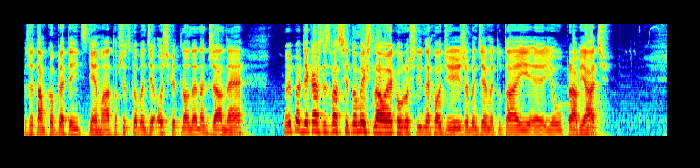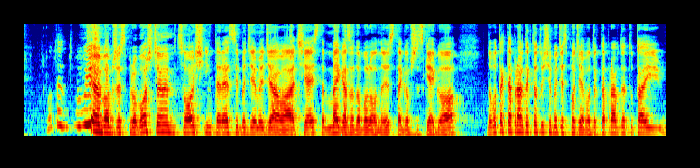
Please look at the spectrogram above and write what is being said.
że tam kompletnie nic nie ma. To wszystko będzie oświetlone, nagrzane. No i pewnie każdy z was się domyśla, o jaką roślinę chodzi, że będziemy tutaj e, ją uprawiać. No to mówiłem wam, że z proboszczem coś, interesy będziemy działać. Ja jestem mega zadowolony z tego wszystkiego. No bo tak naprawdę kto tu się będzie spodziewał? Tak naprawdę tutaj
